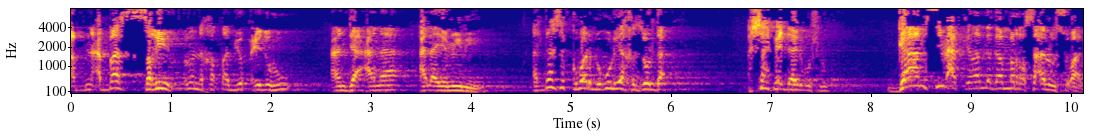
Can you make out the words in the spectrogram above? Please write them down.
ابن عباس صغير. عمر الخطاب يقعده عن جعنا على يمينه. الناس الكبار بيقولوا يا أخي الزول ده الشافعي داير شنو قام سمع الكلام ده قام مرة سأله السؤال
